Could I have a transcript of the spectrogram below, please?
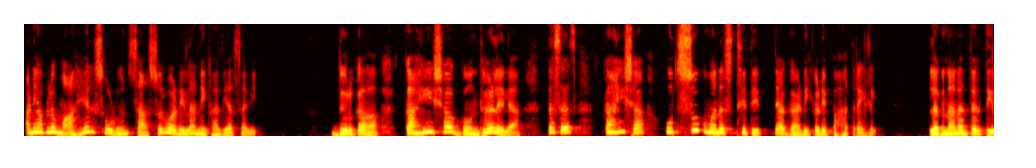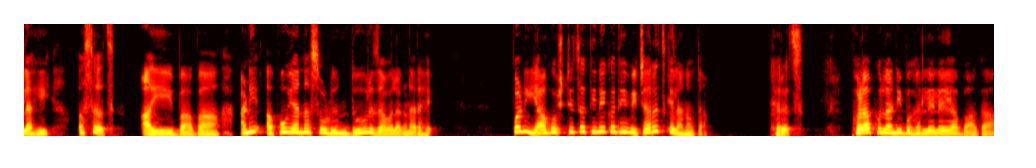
आणि आपलं माहेर सोडून सासूरवाडीला निघाली असावी. दुर्गा काहीशा गोंधळलेल्या तसंच काहीशा उत्सुक मनस्थितीत त्या गाडीकडे पाहत राहिली. लग्नानंतर तिलाही असंच आई बाबा आणि अपू यांना सोडून दूर जावं लागणार आहे. पण या गोष्टीचा तिने कधी विचारच केला नव्हता. खरंच फळाफुलांनी बहरलेल्या या बागा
